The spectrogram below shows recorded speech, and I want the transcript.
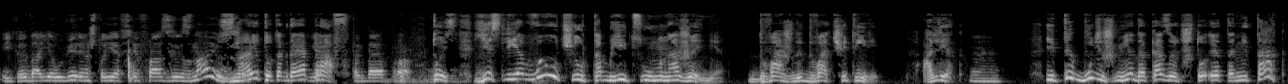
И когда я уверен, что я все фразы знаю, Знаю, то тогда я я- прав. Тогда я прав. То есть, если я выучил таблицу умножения дважды два четыре, Олег, Мгм. и ты будешь мне доказывать, что это не так,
